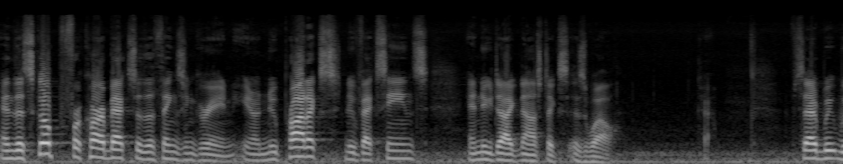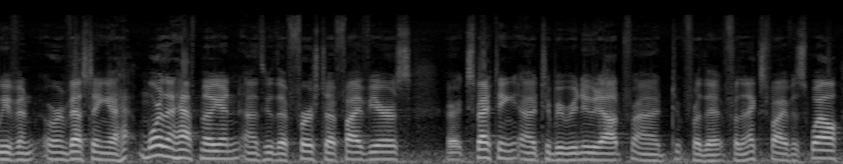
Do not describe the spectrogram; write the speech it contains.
And the scope for CARB-X are the things in green. You know, new products, new vaccines, and new diagnostics as well. Okay. Said we, we've in, we're investing a, more than half million uh, through the first uh, five years. Are expecting uh, to be renewed out for, to, for, the for the next five as well.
